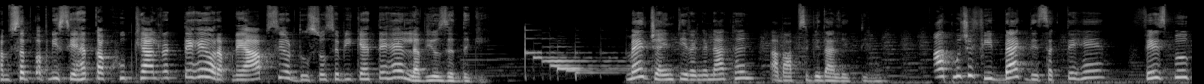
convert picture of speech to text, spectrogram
हम सब अपनी सेहत का खूब ख्याल रखते हैं और अपने आप से और दूसरों से भी कहते हैं लव यू ज़िंदगी. मैं जयंती रंगनाथन, अब आपसे विदा लेती हूँ। आप मुझे फीडबैक दे सकते हैं फेसबुक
